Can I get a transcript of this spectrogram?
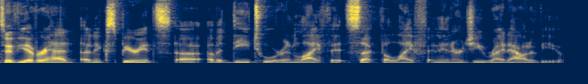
So, have you ever had an experience uh, of a detour in life that sucked the life and energy right out of you?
